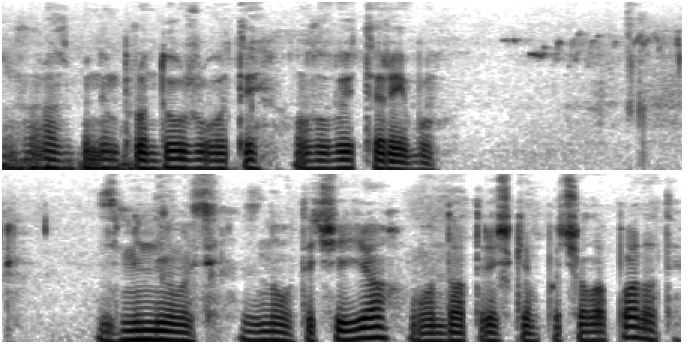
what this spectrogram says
Зараз будемо продовжувати ловити рибу. Змінилась знов течія, вода трішки почала падати.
